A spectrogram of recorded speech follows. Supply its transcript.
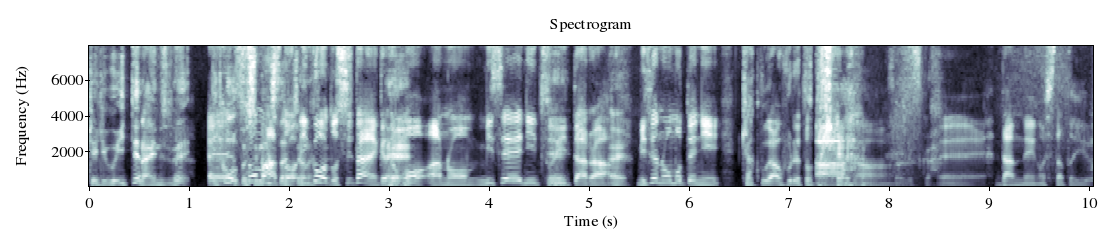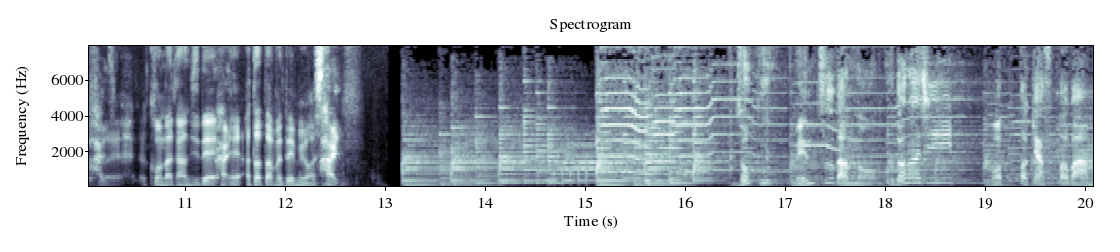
結局行ってないんですね。えー行こうとしましたその後行こうとししたんやけども、あの店に着いたら、ええ。ええ。店の表に客が溢れとって、そうですか。えー断念をしたという、えーこんな感じで、えー温めてみました。はい。続メンツー団のウドラジーポッドキャスト版。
